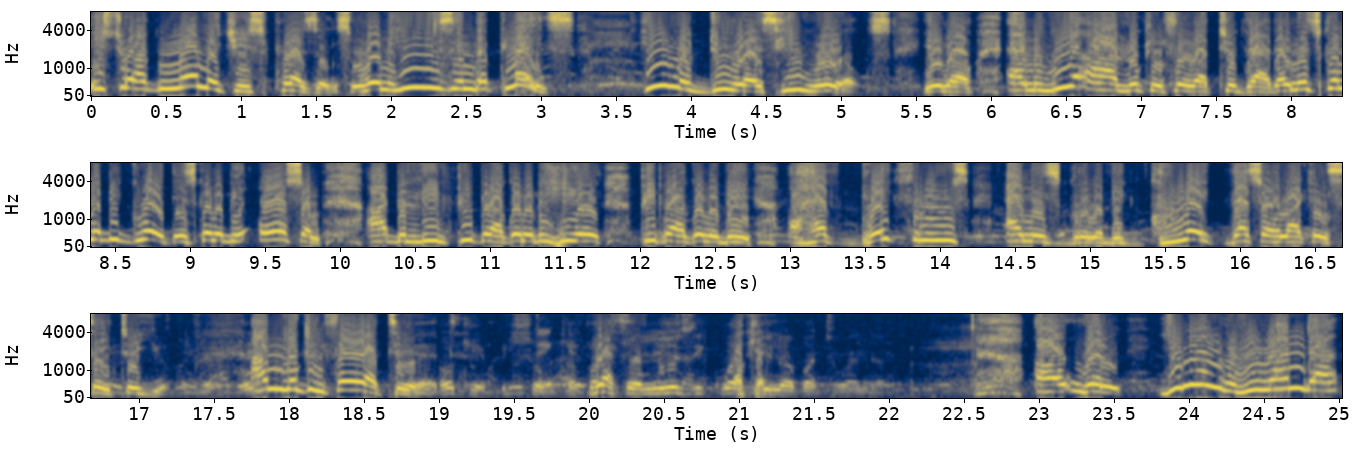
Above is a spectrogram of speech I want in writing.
is to acknowledge his presence. When he is in the place, he will do as he wills, you know. And we are looking forward to that. And it's going to be great. It's going to be awesome. I believe people are going to be healed. People are going to be uh, have breakthroughs and it's going to be great. That's all I can say to you. I'm looking forward to it. Okay, Bishop, apart Yes. from music, what Okay. do you know about Rwanda? Uh, well, you know, Rwanda,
